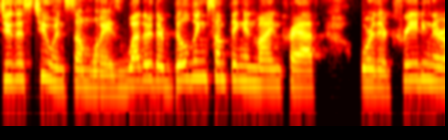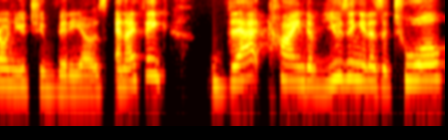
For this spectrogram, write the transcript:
do this too in some ways whether they're building something in minecraft or they're creating their own youtube videos and i think that kind of using it as a tool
